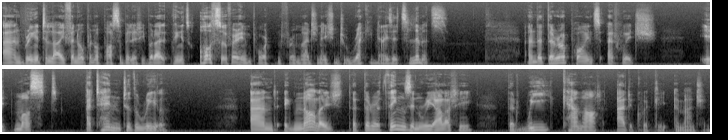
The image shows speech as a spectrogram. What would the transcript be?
and bring it to life and open up possibility. But I think it's also very important for imagination to recognize its limits and that there are points at which it must attend to the real and acknowledge that there are things in reality that we cannot adequately imagine.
